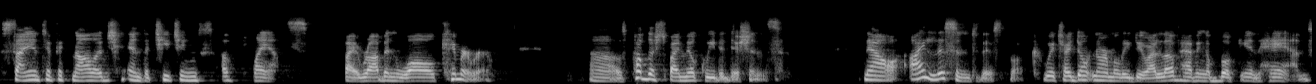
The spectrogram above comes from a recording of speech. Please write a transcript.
Scientific Knowledge, and the Teachings of Plants by Robin Wall Kimmerer. Uh, it was published by Milkweed Editions. Now, I listened to this book, which I don't normally do. I love having a book in hand,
